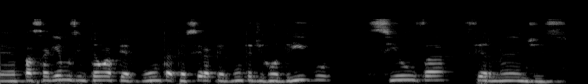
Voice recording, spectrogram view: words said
É, passaríamos então à pergunta, a terceira pergunta de Rodrigo Silva Fernandes,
